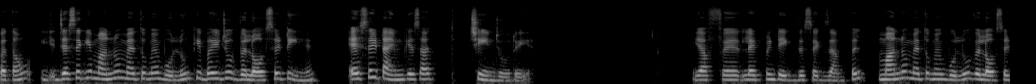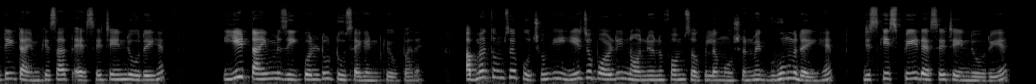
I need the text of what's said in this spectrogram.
बताऊँ? जैसे कि मानो मैं तुम्हें बोलूँ कि भाई जो वेलोसिटी है, ऐसे टाइम के साथ चेंज हो रही है। या फिर let me take this example मानो मैं तुम्हें बोलूँ वेलोसिटी टाइम के साथ ऐसे चेंज हो रही है। ये time is equal to two second के ऊपर है। अब मैं तुमसे पूछूँ कि ये जो body non uniform circular motion में घूम रही है, जिसकी स्पीड ऐसे चेंज हो रही है,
